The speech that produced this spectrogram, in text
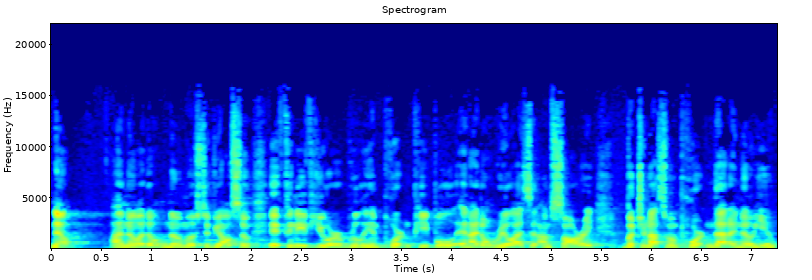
Now, I know I don't know most of y'all, so if any of you are really important people and I don't realize it, I'm sorry, but you're not so important that I know you.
